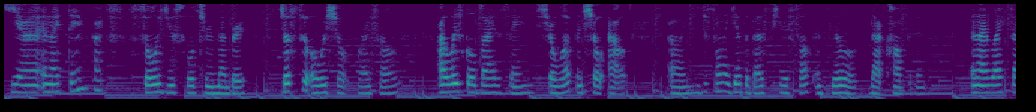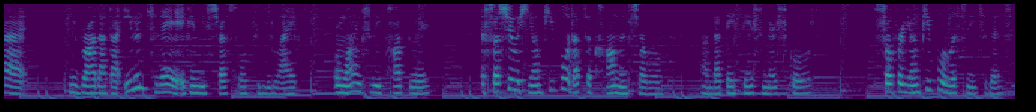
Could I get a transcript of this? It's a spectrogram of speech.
Yeah, and I think that's so useful to remember, just to always show up for ourselves. I always go by the saying, show up and show out. Uh, you just want to give the best to yourself and feel that confidence. And I like that you brought out that even today it can be stressful to be liked or wanting to be popular. Especially with young people, that's a common struggle um, that they face in their schools. So, for young people listening to this,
